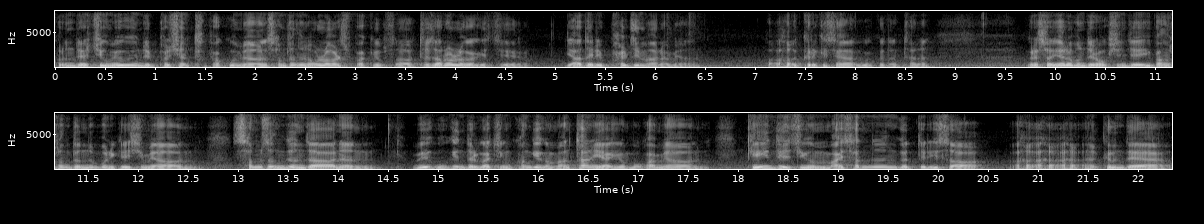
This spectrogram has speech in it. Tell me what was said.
그런데 지금 외국인들이 포지션을 탁 바꾸면 삼성은 올라갈 수밖에 없어. 더 잘 올라가겠지. 야들이 팔지만 않으면 그렇게 생각하고 있거든. 저는. 그래서 여러분들 혹시 이제 이 방송 듣는 분이 계시면 삼성전자는 외국인들과 지금 관계가 많다는 이야기가 뭐 하면 개인들이 지금 많이 사는 것들이 있어. 그런데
